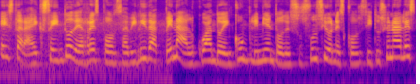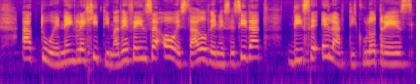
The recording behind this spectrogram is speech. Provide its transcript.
estará exento de responsabilidad penal cuando en cumplimiento de sus funciones constitucionales actúen en legítima defensa o estado de necesidad, dice el artículo 3.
